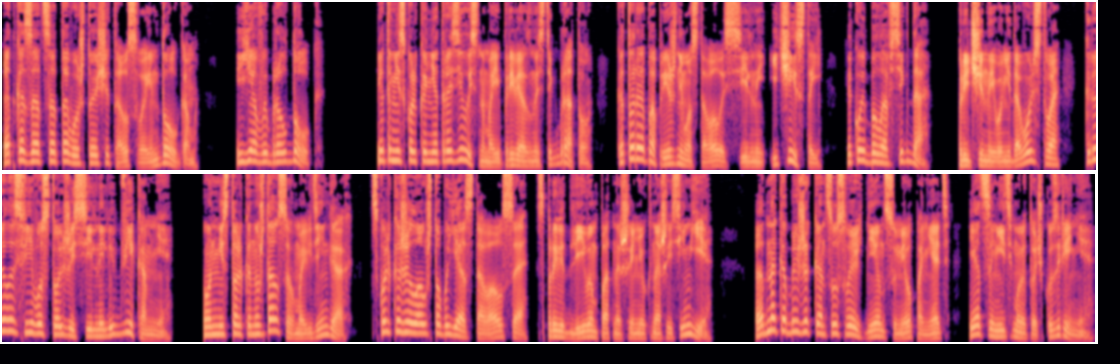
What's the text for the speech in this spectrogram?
отказаться от того, что я считал своим долгом. И я выбрал долг. Это нисколько не отразилось на моей привязанности к брату, которая по-прежнему оставалась сильной и чистой, какой была всегда. Причина его недовольства крылась в его столь же сильной любви ко мне. Он не столько нуждался в моих деньгах, сколько желал, чтобы я оставался справедливым по отношению к нашей семье. Однако ближе к концу своих дней он сумел понять и оценить мою точку зрения.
